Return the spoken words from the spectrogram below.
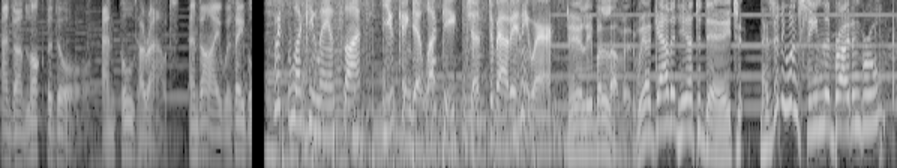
and unlocked the door, and pulled her out, and I was able With Lucky Land slots, you can get lucky just about anywhere. Dearly beloved, we are gathered here today to. Has anyone seen the bride and groom?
